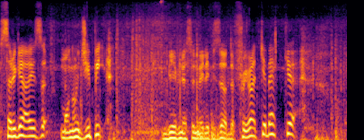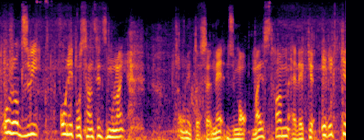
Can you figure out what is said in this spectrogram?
Salut guys, mon nom est JP. Bienvenue à ce nouvel épisode de Freeride Québec. Aujourd'hui, on est au Sentier du Moulin. On est au sommet du mont Maelstrom avec Eric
